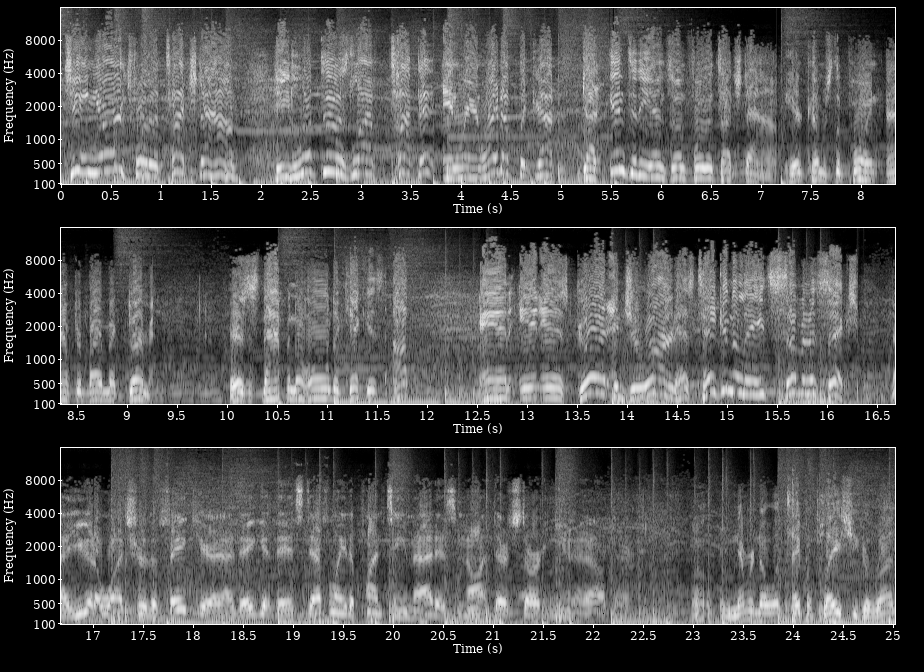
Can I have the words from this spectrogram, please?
13 yards for the touchdown. He looked to his left, tucked it, and ran right up the gut, got into the end zone for the touchdown. Here comes the point after by McDermott. Here's a snap in the hole. The kick is up, and it is good. And Girard has taken the lead, seven to six. Now you got to watch for the fake here. Uh, they get it's definitely the punt team. That is not their starting unit out there. Well, you never know what type of place you can run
